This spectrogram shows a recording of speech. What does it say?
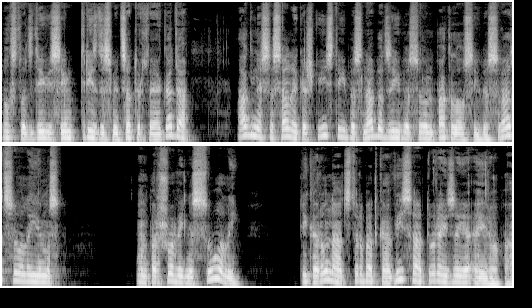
1234. gadā Agnese salika šķīstības, nabadzības un paklausības svētsolījumus, un par šo viņas soli tika runāts turpat kā visā toreizējā Eiropā.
